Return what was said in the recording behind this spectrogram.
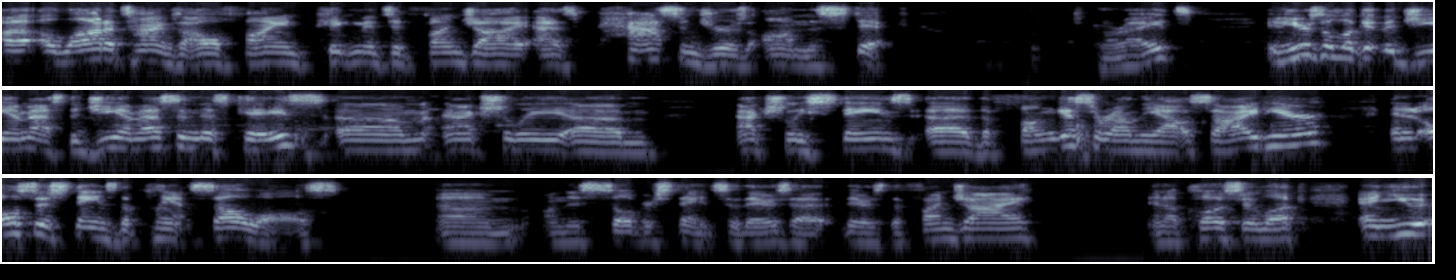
uh, a lot of times i'll find pigmented fungi as passengers on the stick. All right? And here's a look at the gms the gms in this case um, actually um, actually stains uh, the fungus around the outside here, and it also stains the plant cell walls um, on this silver stain. So there's a there's the fungi and a closer look. And you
